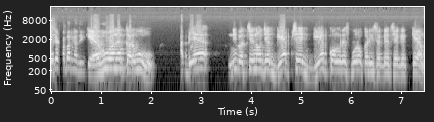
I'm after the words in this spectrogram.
છે ખબર નથી. કહેવું અને કરવું આ બે ની વચ્ચેનો જે ગેપ છે ગેપ કોંગ્રેસ પૂરો કરી શકે છે કે કેમ?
